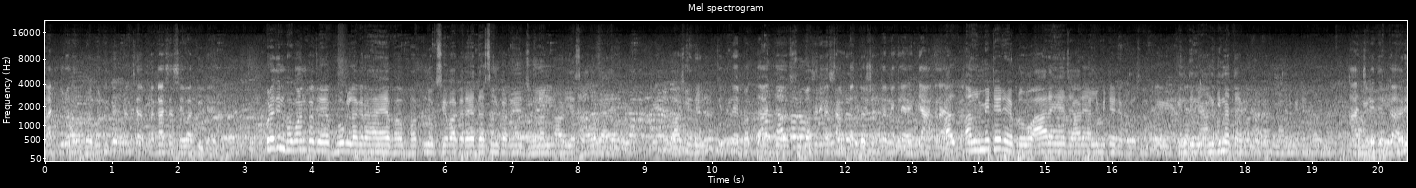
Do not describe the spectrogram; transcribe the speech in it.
आज पूरा दिन भगवान के प्रकार से सेवा की जाएगी। पूरे दिन भगवान का जो है भोग लग रहा है भक्त लोग सेवा कर रहे हैं दर्शन कर रहे हैं झूलन और ये सब हो रहा है। तो आज के दिन कितने भक्त आज सुबह से लेकर शाम तक दर्शन करने के लिए आए? क्या आंकड़ा है अनलिमिटेड है वो आ रहे हैं जा रहे हैं अनलिमिटेड है ब्रो इसमें नहीं अनगिनत है मतलब अनलिमिटेड आज के दिन का हरि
